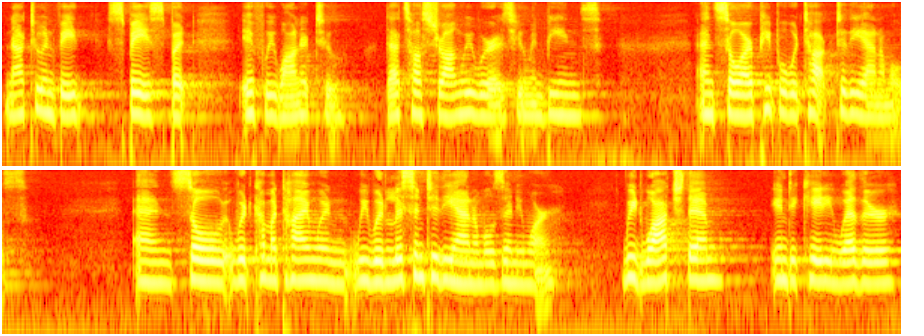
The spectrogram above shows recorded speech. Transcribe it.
not to invade space, but if we wanted to. That's how strong we were as human beings. And so our people would talk to the animals. And so it would come a time when we wouldn't listen to the animals anymore. We'd watch them, indicating weather,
